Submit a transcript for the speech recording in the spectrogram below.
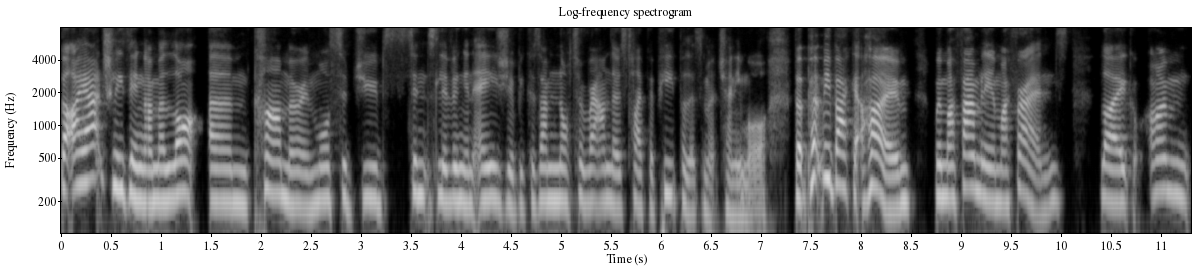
but I actually think I'm a lot um calmer and more subdued since living in Asia because I'm not around those type of people as much anymore. But put me back at home with my family and my friends like I'm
